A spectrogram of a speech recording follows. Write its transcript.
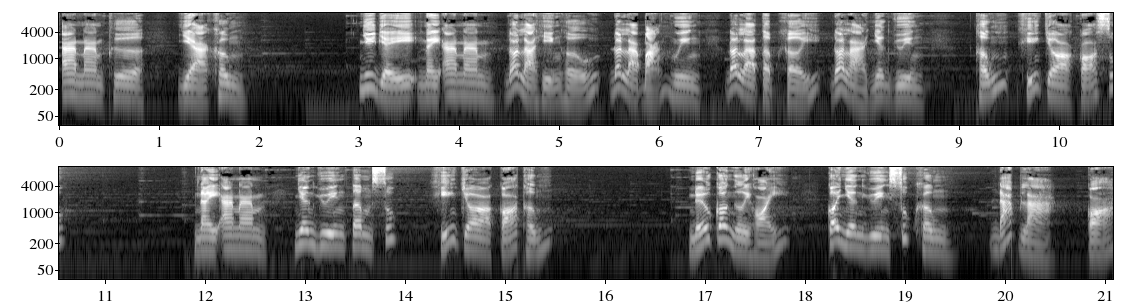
A Nan thưa, dạ không. Như vậy, này A Nan, đó là hiện hữu, đó là bản nguyên, đó là tập khởi, đó là nhân duyên, thống khiến cho có xúc. Này A Nan, nhân duyên tâm xúc khiến cho có thống. Nếu có người hỏi, có nhân duyên xúc không? Đáp là có.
